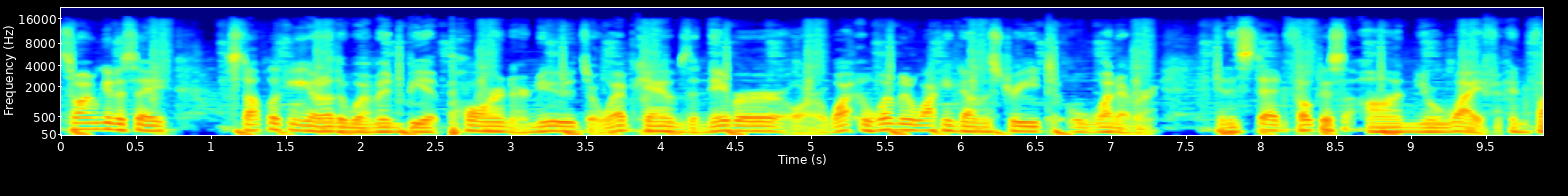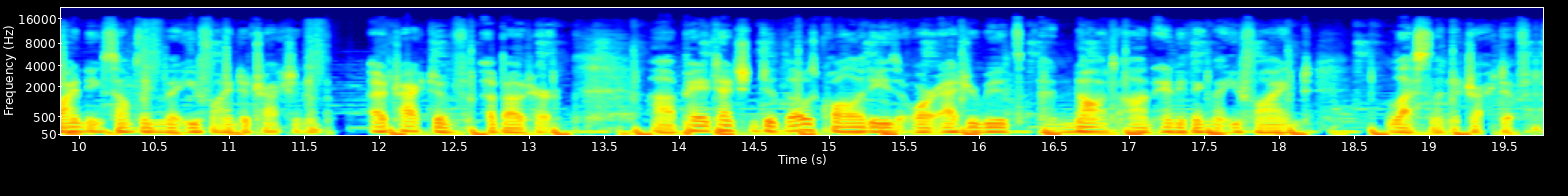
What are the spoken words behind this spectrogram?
So I'm going to say Stop looking at other women, be it porn or nudes or webcams, the neighbor or wa- women walking down the street, whatever, and instead focus on your wife and finding something that you find attraction attractive about her. Uh, pay attention to those qualities or attributes and not on anything that you find less than attractive.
